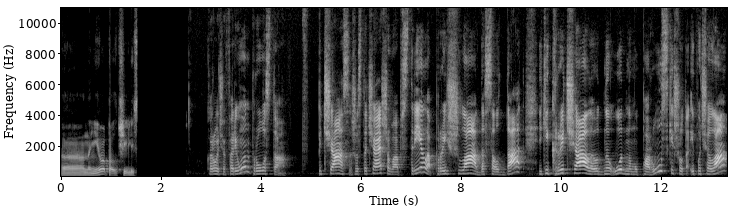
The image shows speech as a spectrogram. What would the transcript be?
Э, На нее ополчились Коротше, Фаріон просто під час жорсточайшого обстрілу прийшла до солдат, які кричали одне одному по-русски що-то, і почала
